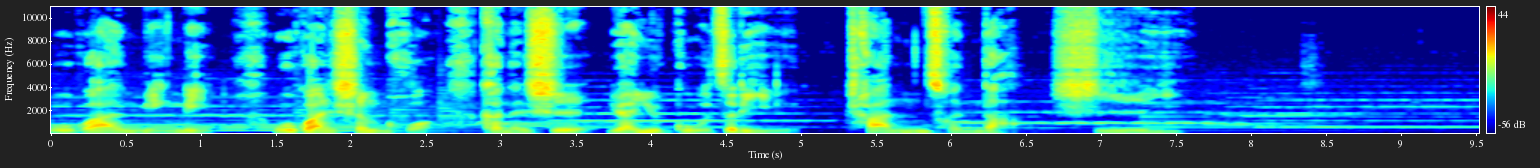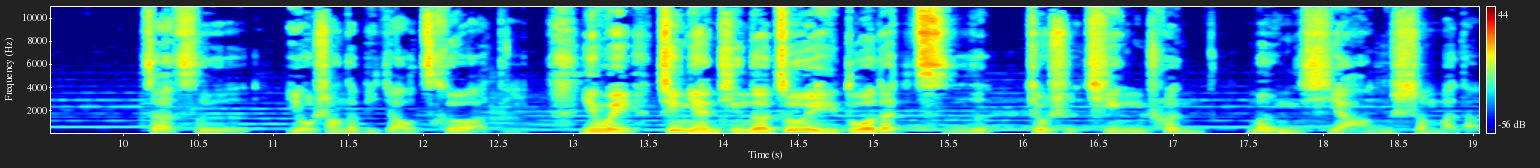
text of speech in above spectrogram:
无关名利，无关生活，可能是源于骨子里残存的失意。这次忧伤的比较彻底，因为今年听得最多的词就是青春、梦想什么的。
